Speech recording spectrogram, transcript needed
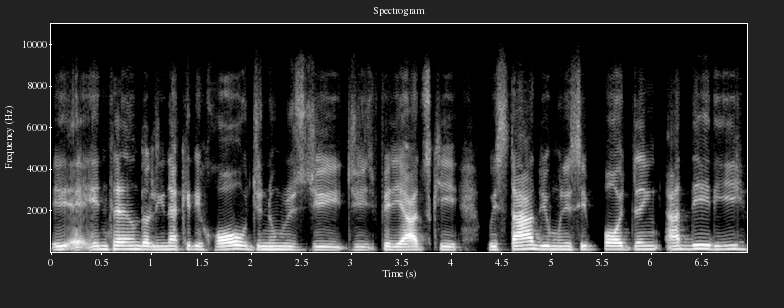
e e entrando ali naquele rol de números de de feriados que o estado e o município podem aderir,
